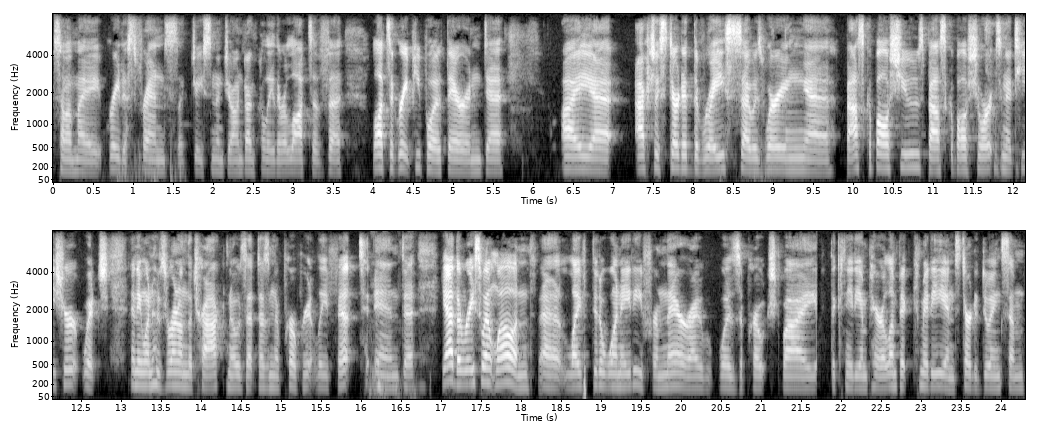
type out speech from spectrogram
some of my greatest friends like Jason and John Dunkerley. There were lots of uh, lots of great people out there, and uh, I uh, actually started the race. I was wearing uh, basketball shoes, basketball shorts, and a t-shirt, which anyone who's run on the track knows that doesn't appropriately fit. And uh, yeah, the race went well, and uh, life did a 180 from there. I was approached by the Canadian Paralympic Committee and started doing some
